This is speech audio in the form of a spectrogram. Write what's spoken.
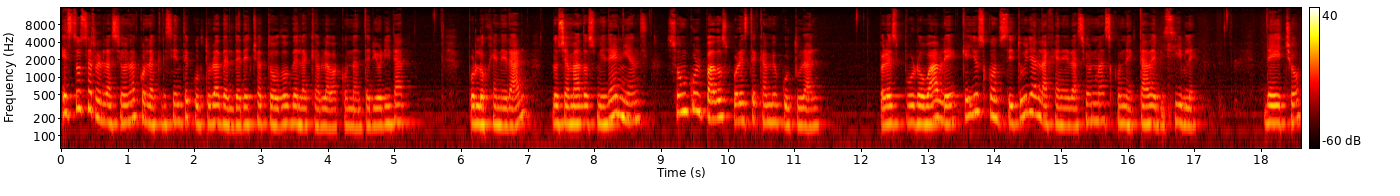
Esto se relaciona con la creciente cultura del derecho a todo de la que hablaba con anterioridad. Por lo general, los llamados millennials son culpados por este cambio cultural, pero es probable que ellos constituyan la generación más conectada y visible. De hecho,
